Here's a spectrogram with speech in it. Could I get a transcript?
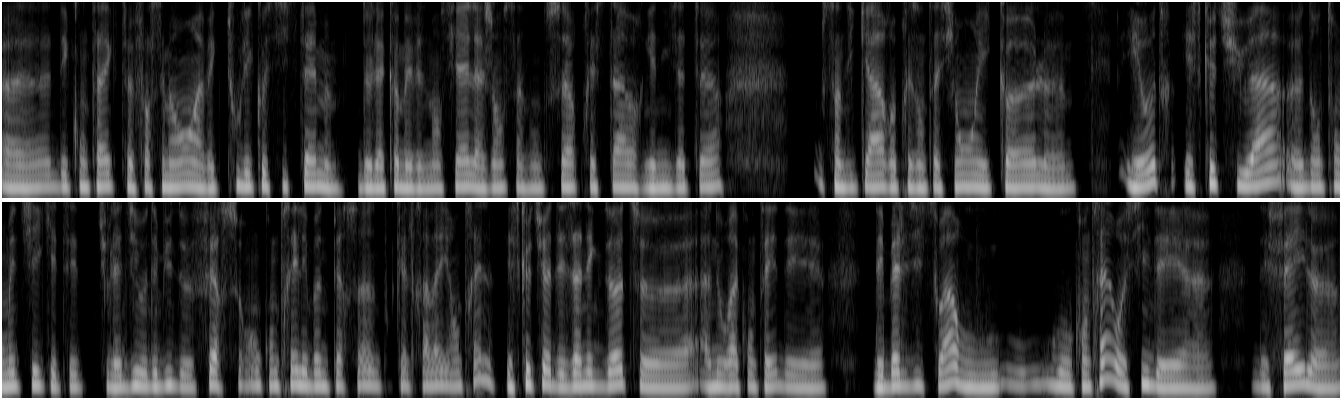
euh, des contacts forcément avec tout l'écosystème de la com événementielle, agence, annonceurs, prestats, organisateurs, syndicats, représentations, écoles euh, et autres. Est-ce que tu as dans ton métier qui était, tu l'as dit au début, de faire se rencontrer les bonnes personnes pour qu'elles travaillent entre elles? Est-ce que tu as des anecdotes à nous raconter, des, des belles histoires ou, au contraire aussi des, euh, des fails euh,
